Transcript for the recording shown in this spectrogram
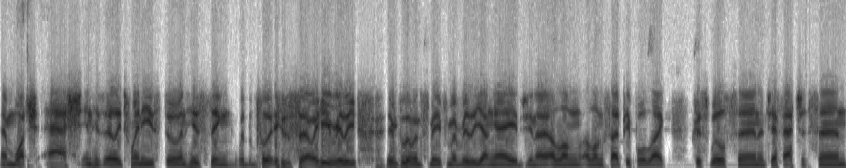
and watch ash in his early 20s doing his thing with the blues so he really influenced me from a really young age you know along alongside people like chris wilson and geoff achison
